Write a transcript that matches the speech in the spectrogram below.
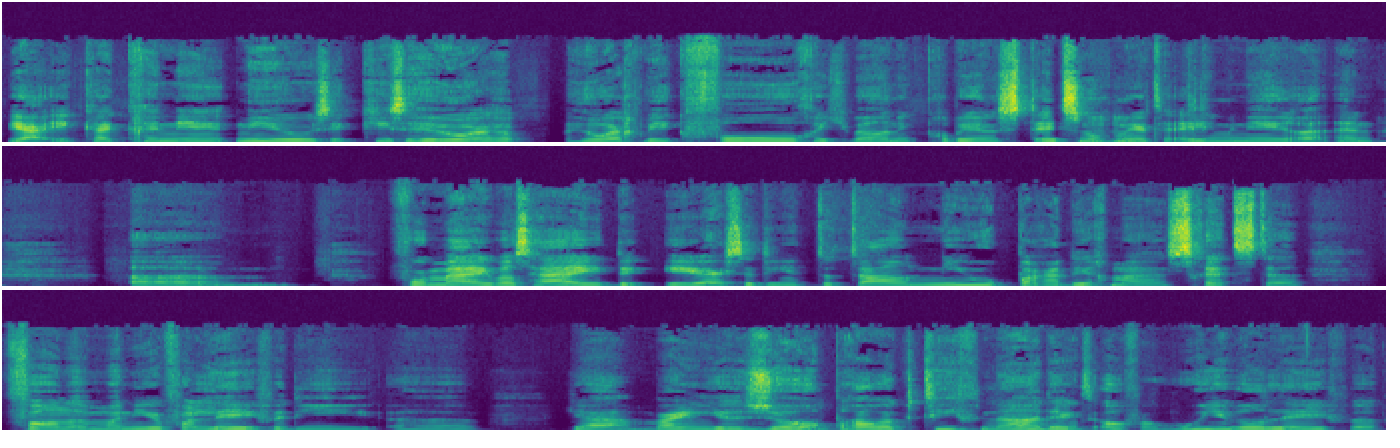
Ja, ik kijk geen nieuws, ik kies heel erg, heel erg wie ik volg, weet je wel. En ik probeer steeds nog mm -hmm. meer te elimineren. En Um, voor mij was hij de eerste die een totaal nieuw paradigma schetste van een manier van leven die, uh, ja, waarin je zo proactief nadenkt over hoe je wil leven,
